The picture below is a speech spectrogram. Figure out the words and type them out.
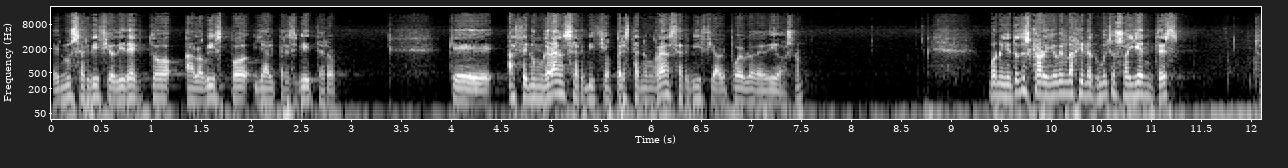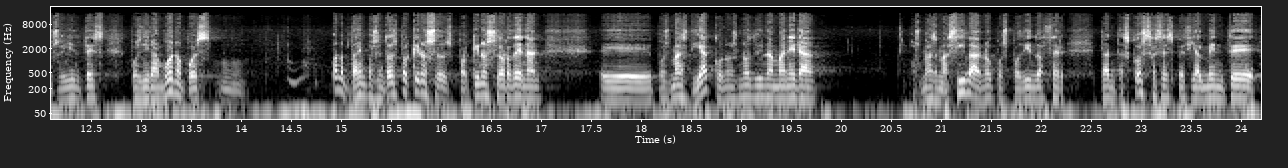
en un servicio directo al obispo y al presbítero, que hacen un gran servicio, prestan un gran servicio al pueblo de Dios. Bueno, y entonces, claro, yo me imagino que muchos oyentes, muchos oyentes, pues dirán, bueno, pues, mm, bueno, también, pues entonces, ¿por qué no se, por qué no se ordenan eh, pues más diáconos, ¿no? De una manera pues más masiva, ¿no? Pues pudiendo hacer tantas cosas, especialmente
